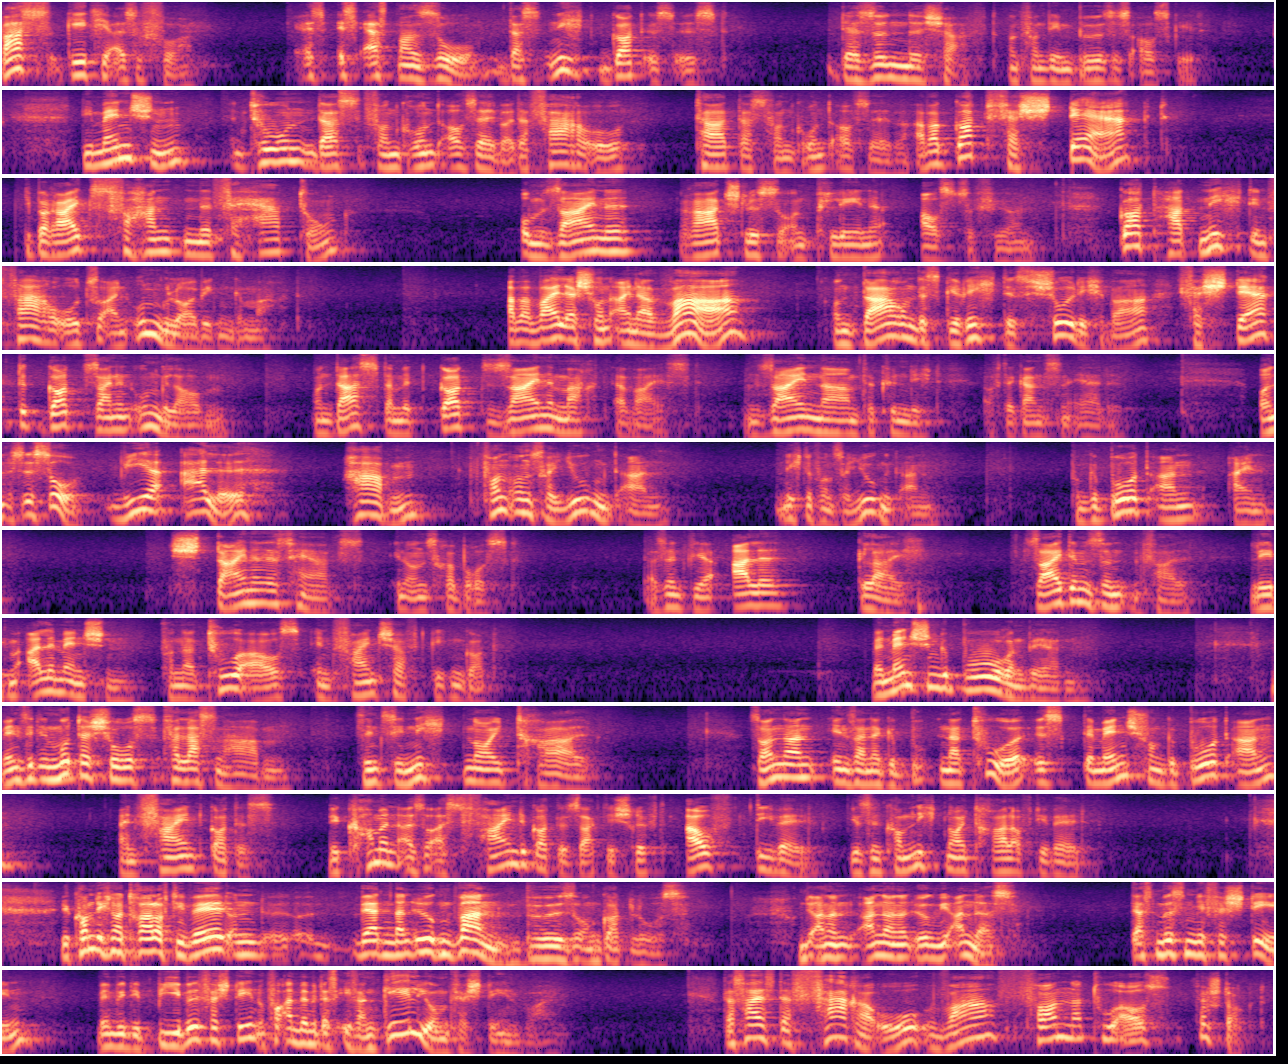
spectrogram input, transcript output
Was geht hier also vor? Es ist erstmal so, dass nicht Gott es ist, der Sünde schafft und von dem Böses ausgeht. Die Menschen tun das von Grund auf selber. Der Pharao tat das von Grund auf selber. Aber Gott verstärkt die bereits vorhandene Verhärtung, um seine Ratschlüsse und Pläne auszuführen. Gott hat nicht den Pharao zu einem Ungläubigen gemacht. Aber weil er schon einer war und darum des Gerichtes schuldig war, verstärkte Gott seinen Unglauben. Und das, damit Gott seine Macht erweist und seinen Namen verkündigt auf der ganzen Erde. Und es ist so, wir alle haben von unserer Jugend an, nicht nur von unserer Jugend an, von Geburt an ein steinernes Herz in unserer Brust. Da sind wir alle gleich. Seit dem Sündenfall leben alle Menschen von Natur aus in Feindschaft gegen Gott. Wenn Menschen geboren werden, wenn sie den Mutterschoß verlassen haben, sind sie nicht neutral, sondern in seiner Gebu Natur ist der Mensch von Geburt an ein Feind Gottes. Wir kommen also als Feinde Gottes, sagt die Schrift, auf die Welt. Wir kommen nicht neutral auf die Welt. Wir kommen nicht neutral auf die Welt und äh, werden dann irgendwann böse und gottlos. Und die anderen, anderen dann irgendwie anders. Das müssen wir verstehen, wenn wir die Bibel verstehen und vor allem, wenn wir das Evangelium verstehen wollen. Das heißt, der Pharao war von Natur aus verstockt.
